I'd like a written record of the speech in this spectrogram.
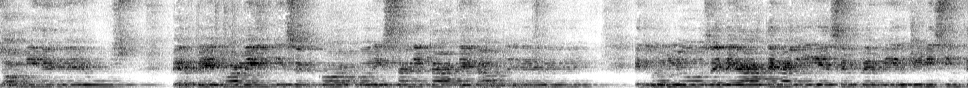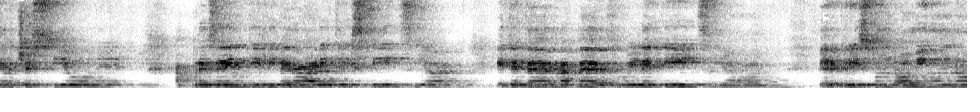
Domine Deus, perpetuamente et corporis sanitate gaudere, et gloriose Beate Marie, semper Virginis intercessione, appresenti liberari tristizia, et eterna perfrui letizia, per Cristo Christum Dominum nostrum,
